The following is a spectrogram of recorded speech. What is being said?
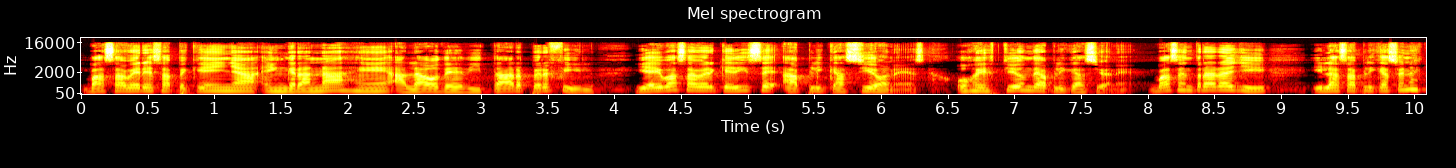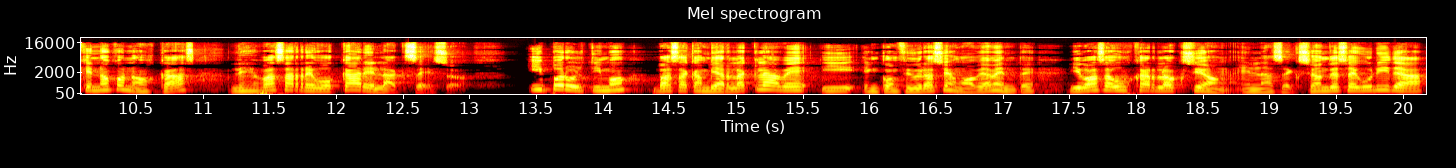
vas a ver esa pequeña engranaje al lado de editar perfil y ahí vas a ver que dice aplicaciones o gestión de aplicaciones. Vas a entrar allí y las aplicaciones que no conozcas les vas a revocar el acceso. Y por último, vas a cambiar la clave y en configuración obviamente, y vas a buscar la opción en la sección de seguridad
